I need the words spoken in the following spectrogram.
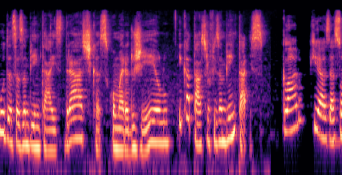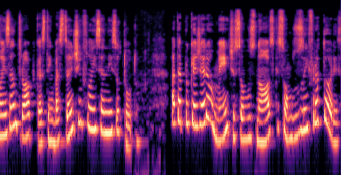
mudanças ambientais drásticas, como a era do gelo, e catástrofes ambientais. Claro que as ações antrópicas têm bastante influência nisso tudo, até porque geralmente somos nós que somos os infratores.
